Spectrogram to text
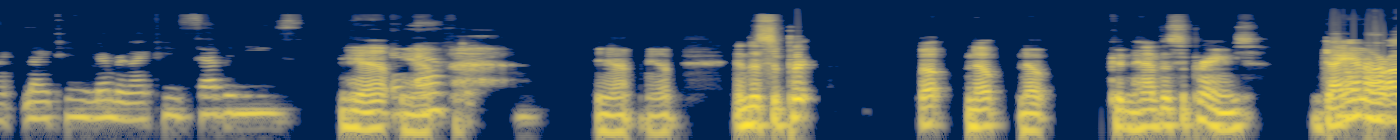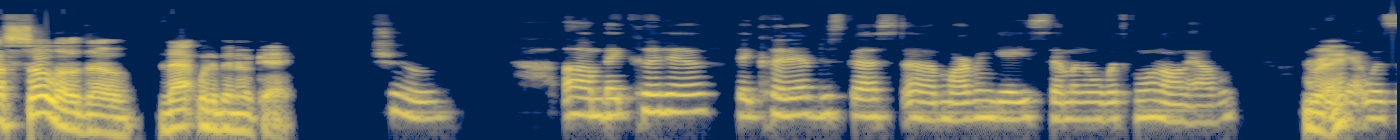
Like 19, remember 1970s? Yeah. Yeah. After. Yeah. Yeah. And the Supreme. Oh, nope. Nope. Couldn't have the Supremes. Diana no, Ross solo, though, that would have been okay. True. Um, they could have they could have discussed uh, Marvin Gaye's seminal "What's Going On" album. I right. that was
